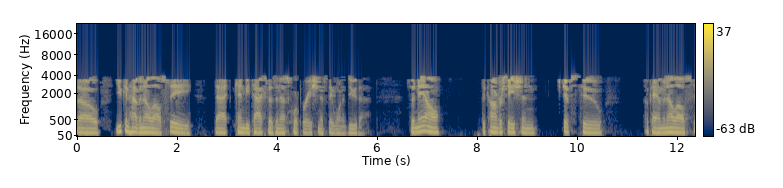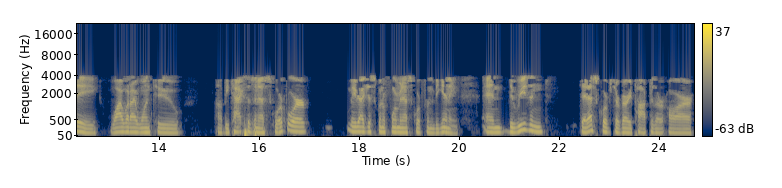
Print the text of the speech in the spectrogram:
So you can have an LLC that can be taxed as an S corporation if they want to do that. So now the conversation shifts to, okay, I'm an LLC. Why would I want to uh, be taxed as an S corp or maybe I'm just going to form an S corp from the beginning. And the reason that S corps are very popular are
